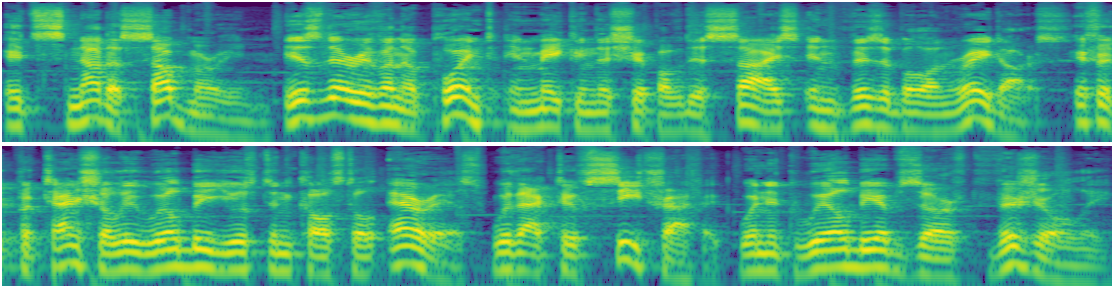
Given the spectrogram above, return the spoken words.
It's not a submarine. Is there even a point in making the ship of this size invisible on radars, if it potentially will be used in coastal areas with active sea traffic, when it will be observed visually?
